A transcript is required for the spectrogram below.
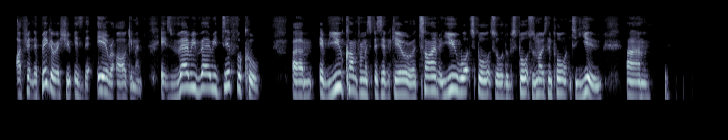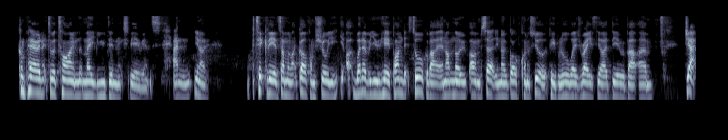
I think the bigger issue is the era argument. It's very, very difficult. Um, if you come from a specific era or a time that you watch sports or the sports was most important to you, um, comparing it to a time that maybe you didn't experience. And, you know, particularly in someone like golf, I'm sure you, whenever you hear pundits talk about it, and I'm no, I'm certainly no golf connoisseur, but people always raise the idea about um, Jack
